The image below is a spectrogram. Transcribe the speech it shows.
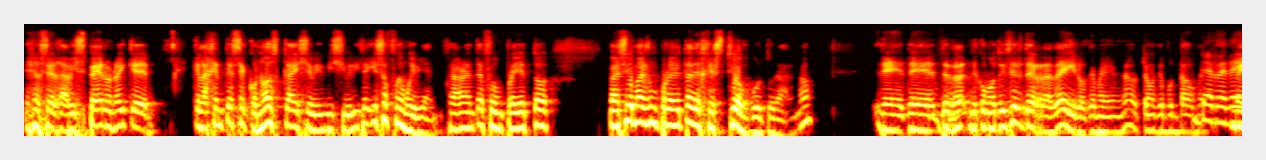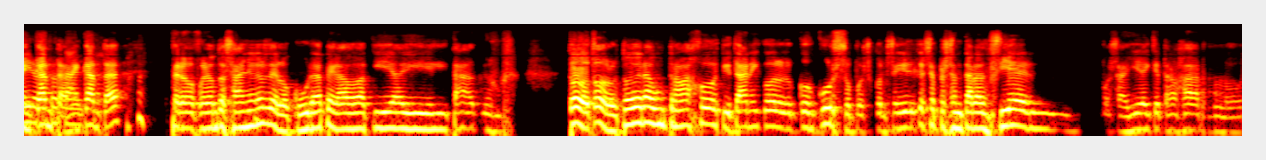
el avispero, ¿no? Y que, que la gente se conozca y se visibilice. Y eso fue muy bien. Realmente fue un proyecto, ha sido más un proyecto de gestión cultural, ¿no? De, de- de- como tú dices, de Redeiro, que me no, tengo que apuntar. Me, De me Redeiro, encanta, total. me encanta. Pero fueron dos años de locura pegado aquí ahí y tal. Todo, todo, todo era un trabajo titánico, el concurso, pues conseguir que se presentaran 100, pues allí hay que trabajarlo.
